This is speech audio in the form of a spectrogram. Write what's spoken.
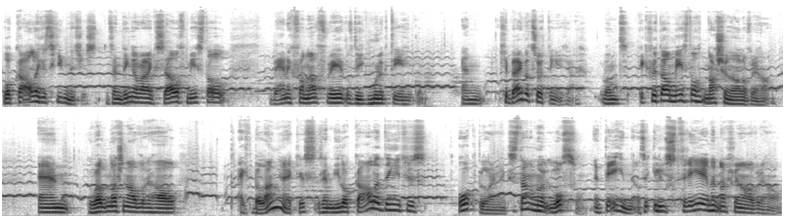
lokale geschiedenisjes. Het zijn dingen waar ik zelf meestal weinig van af weet of die ik moeilijk tegenkom. En ik gebruik dat soort dingen graag. Want ik vertel meestal het nationale verhaal. En hoewel het nationale verhaal echt belangrijk is, zijn die lokale dingetjes ook belangrijk. Ze staan er nooit los van. Integendeel, ze illustreren het nationale verhaal.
